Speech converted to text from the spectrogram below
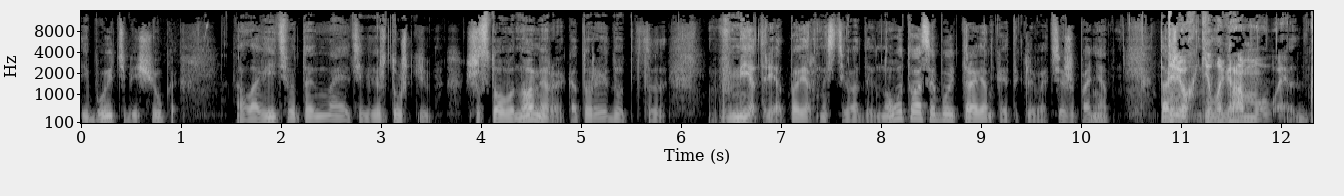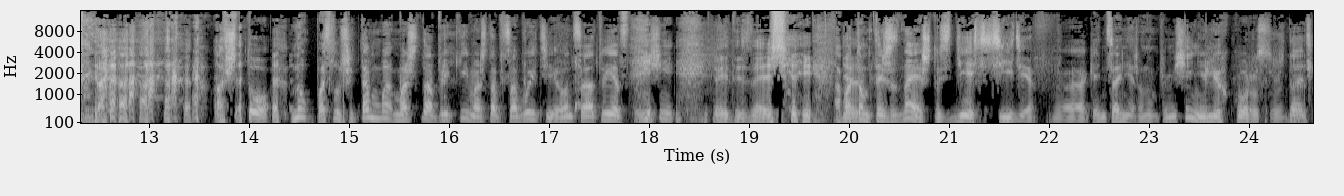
и будет тебе щука. А ловить вот на эти вертушки шестого номера, которые идут э, в метре от поверхности воды, ну вот у вас и будет травянка это клевать, все же понятно. Трехкилограммовая. А что? Ну, послушай, там масштаб реки, масштаб событий, он соответствующий. Ты знаешь... А потом ты же знаешь, что здесь, сидя в э, кондиционированном помещении, легко рассуждать,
